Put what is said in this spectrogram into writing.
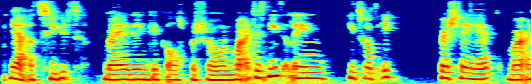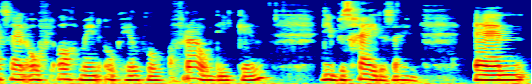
ja, het siert mij denk ik als persoon. Maar het is niet alleen iets wat ik per se heb, maar het zijn over het algemeen ook heel veel vrouwen die ik ken die bescheiden zijn. En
